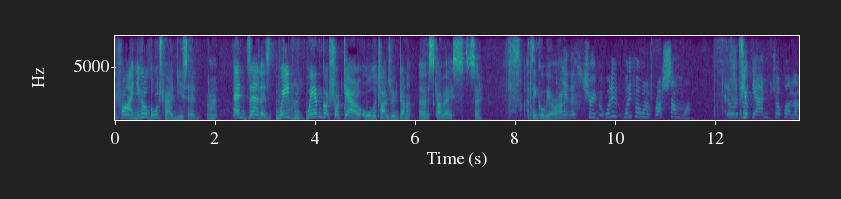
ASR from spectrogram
be fine. You got a launch pad, you said, right? And Xanders, we've we haven't got shot down all the times we've done a uh, skybase, so I think we'll be alright. Yeah, that's true. But what if what if I want to rush someone and I want to you- drop down, drop on them?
